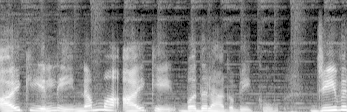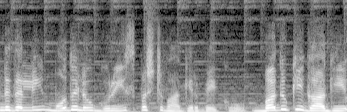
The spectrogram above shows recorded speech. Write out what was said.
ಆಯ್ಕೆಯಲ್ಲಿ ನಮ್ಮ ಆಯ್ಕೆ ಬದಲಾಗಬೇಕು. ಜೀವನದಲ್ಲಿ ಮೊದಲು ಗುರಿ ಸ್ಪಷ್ಟವಾಗಿರಬೇಕು. ಬದುಕಿಗಾಗಿ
